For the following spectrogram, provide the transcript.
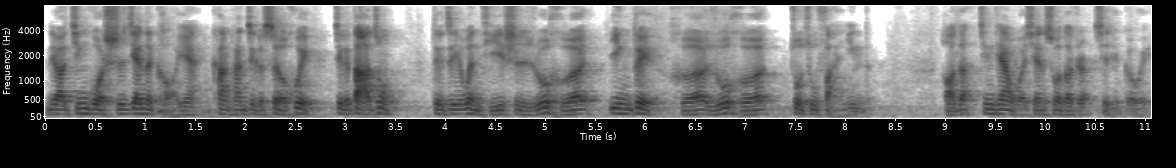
那要经过时间的考验，看看这个社会、这个大众对这些问题是如何应对和如何做出反应的。好的，今天我先说到这儿，谢谢各位。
